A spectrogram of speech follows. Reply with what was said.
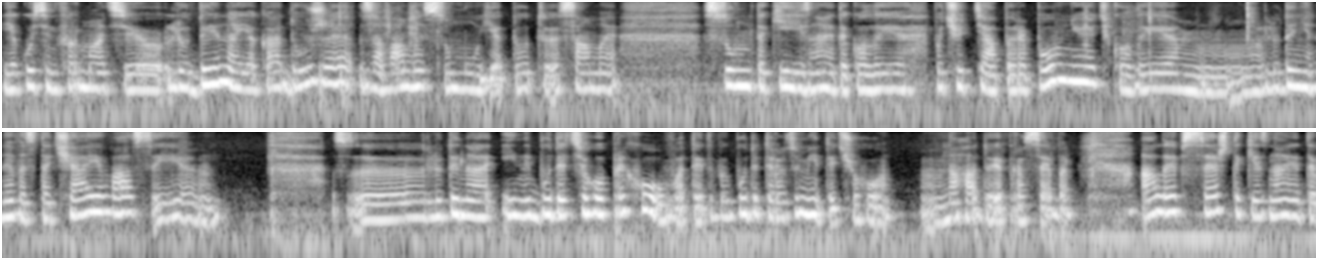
якусь інформацію людина, яка дуже за вами сумує. Тут саме сум такий, знаєте, коли почуття переповнюють, коли людині не вистачає вас, і е, е, людина і не буде цього приховувати. Ви будете розуміти, чого е, нагадує про себе. Але все ж таки, знаєте,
